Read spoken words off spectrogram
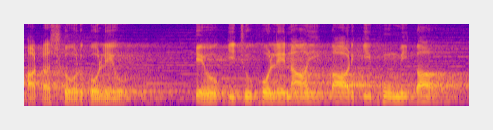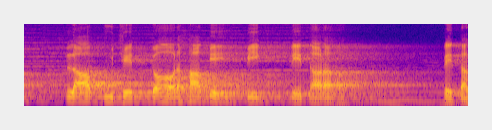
ফাটা সোর গলেও কেউ কিছু ভোলে নাই, কার কি ভূমিকা? লাভ বুঝে দর হাকে বিক্রেতারা। ক্রেতা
